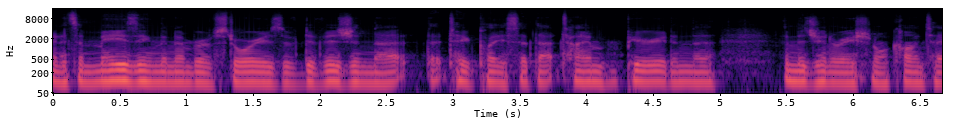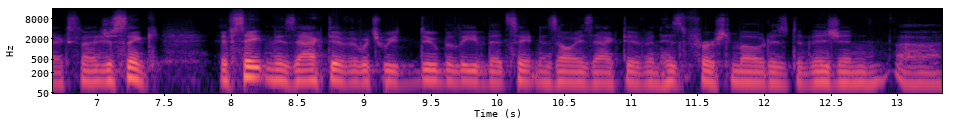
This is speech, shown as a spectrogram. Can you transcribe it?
And it's amazing the number of stories of division that, that take place at that time period in the in the generational context. And I just think if Satan is active, which we do believe that Satan is always active, and his first mode is division, uh,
